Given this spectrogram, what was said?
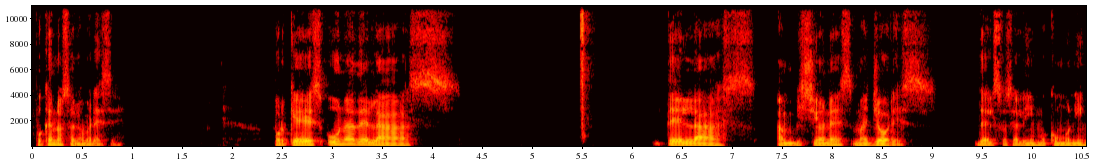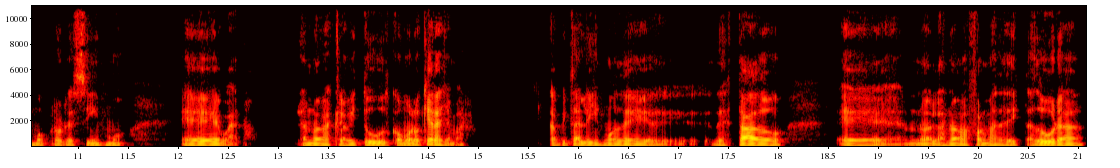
Porque no se lo merece. Porque es una de las de las ambiciones mayores del socialismo, comunismo, progresismo, eh, bueno, la nueva esclavitud, como lo quieras llamar, capitalismo de, Estado, eh, las nuevas formas de dictadura,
